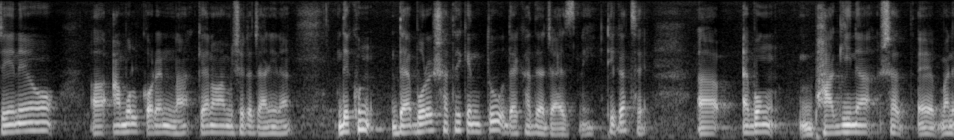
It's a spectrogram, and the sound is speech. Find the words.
জেনেও আমল করেন না, কেন আমি সেটা জানি না। দেখুন, দেবরের সাথে কিন্তু দেখা দেওয়া জায়জ নেই, ঠিক আছে? এবং ভাগিনা সাথে মানে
